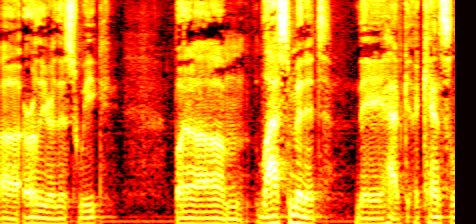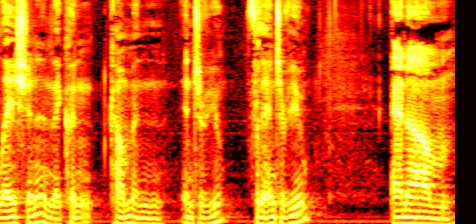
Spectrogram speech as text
uh, earlier this week, but um, last minute they had a cancellation and they couldn't come and interview for the interview, and um,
